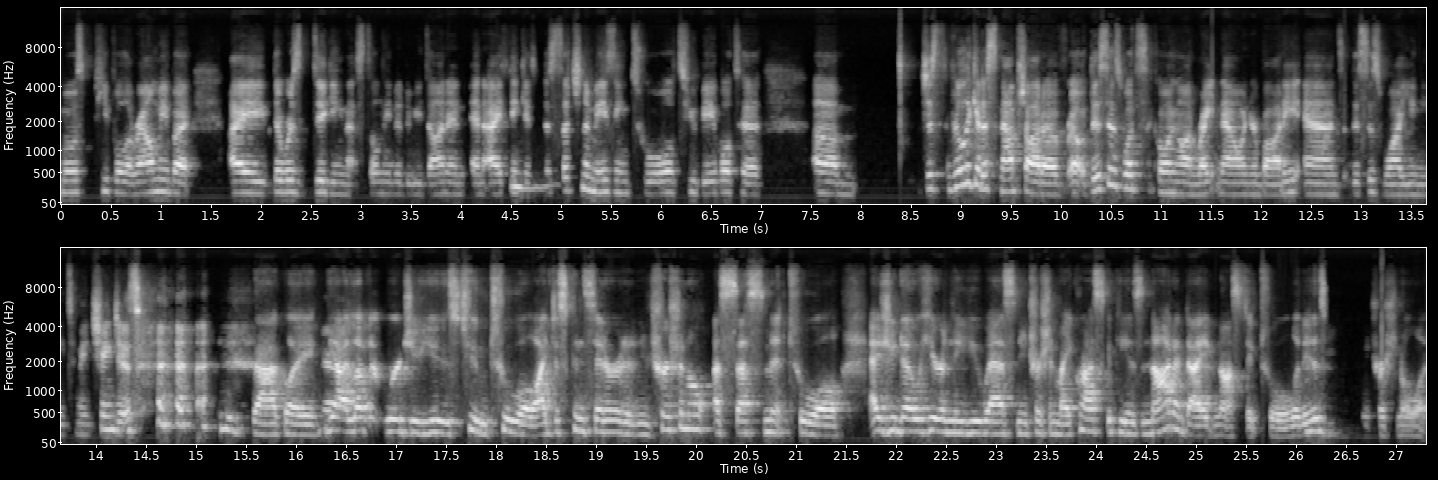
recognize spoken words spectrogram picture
most people around me, but I there was digging that still needed to be done, and and I think mm-hmm. it's just such an amazing tool to be able to um, just really get a snapshot of oh, this is what's going on right now in your body and this is why you need to make changes exactly yeah. yeah. i love that word you use too tool i just consider it a nutritional assessment tool as you know here in the us nutrition microscopy is not a diagnostic tool It is mm-hmm. a nutritional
